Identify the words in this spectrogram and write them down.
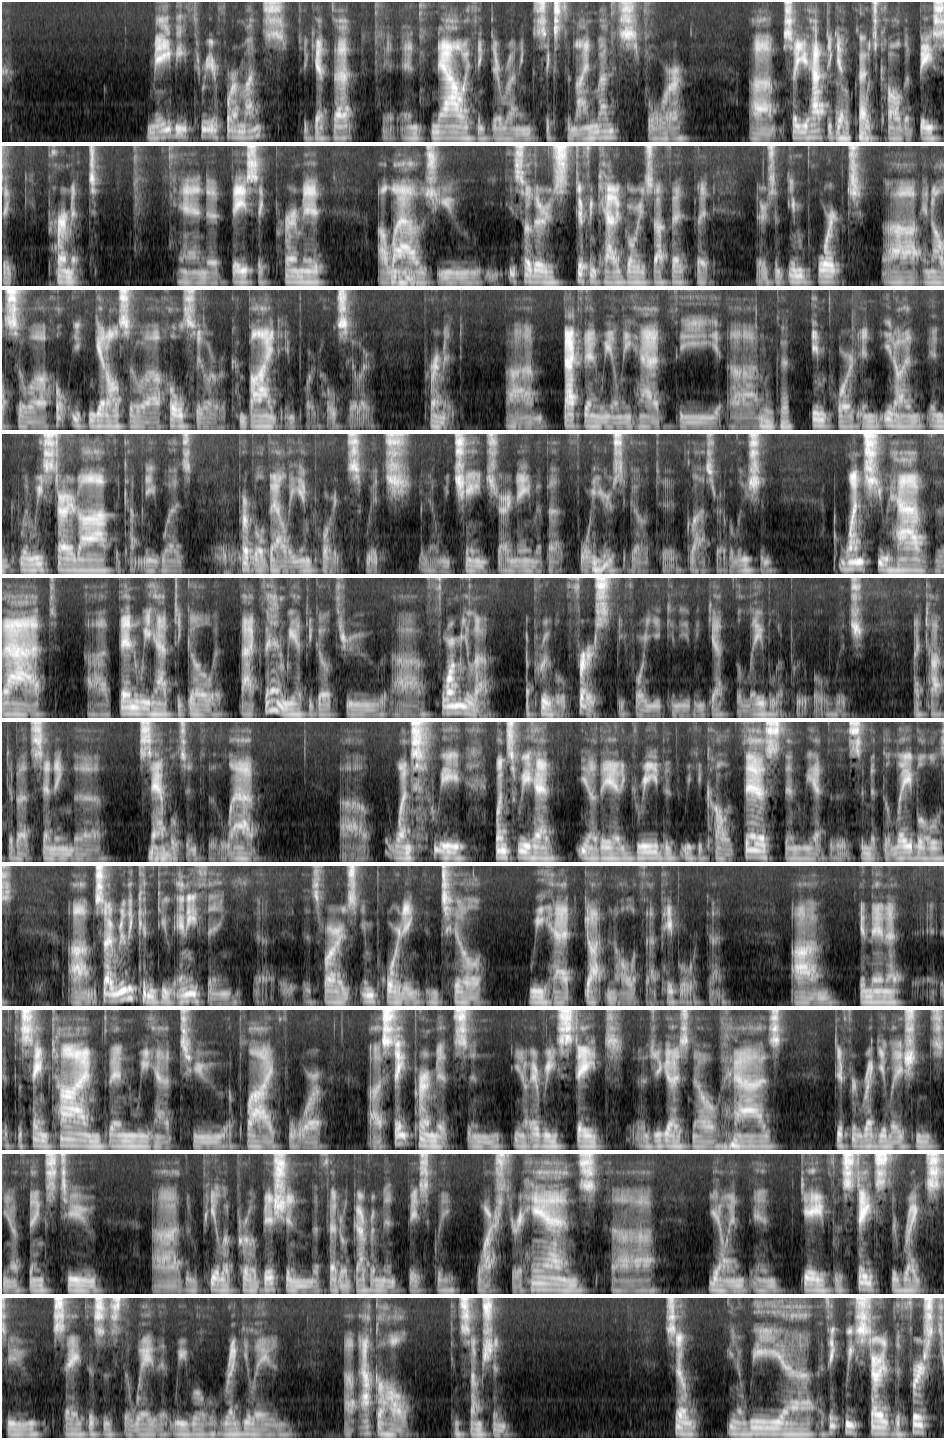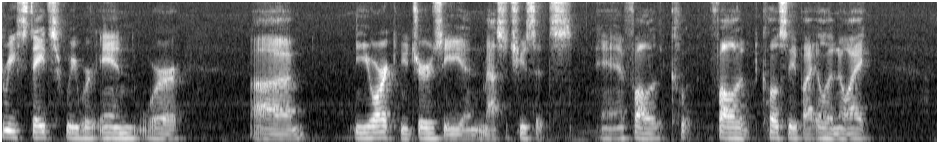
maybe three or four months to get that. And now I think they're running six to nine months for. Um, so you have to get okay. what's called a basic permit, and a basic permit allows mm-hmm. you. So there's different categories of it, but there's an import uh, and also a whole, you can get also a wholesaler or combined import wholesaler permit. Um, back then we only had the um, okay. import and you know and, and when we started off the company was Purple Valley Imports which you know we changed our name about 4 mm-hmm. years ago to Glass Revolution. Once you have that uh, then we had to go back then we had to go through uh, formula approval first before you can even get the label approval which I talked about sending the samples mm-hmm. into the lab. Uh, once we once we had you know they had agreed that we could call it this, then we had to submit the labels. Um, so I really couldn't do anything uh, as far as importing until we had gotten all of that paperwork done. Um, and then at, the same time, then we had to apply for uh, state permits, and you know every state, as you guys know, has different regulations. You know, thanks to uh, the repeal of prohibition, the federal government basically washed their hands, uh, you know, and, and gave the states the rights to say this is the way that we will regulate uh, alcohol consumption. So, you know, we uh, I think we started the first three states we were in were uh, New York, New Jersey, and Massachusetts, and followed cl- followed closely by Illinois,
